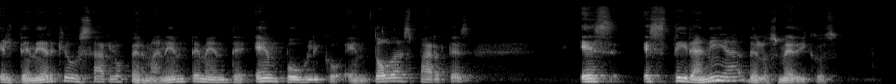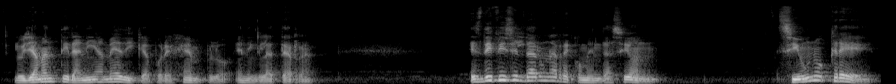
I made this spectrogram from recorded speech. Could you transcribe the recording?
el tener que usarlo permanentemente en público, en todas partes, es, es tiranía de los médicos. Lo llaman tiranía médica, por ejemplo, en Inglaterra. Es difícil dar una recomendación. Si uno cree,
